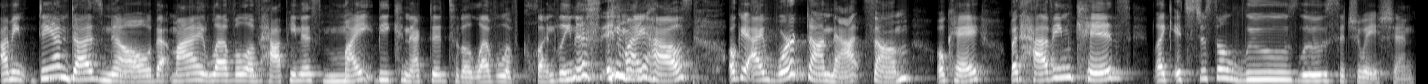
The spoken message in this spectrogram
I mean, Dan does know that my level of happiness might be connected to the level of cleanliness in my house. Okay, I've worked on that some, okay? But having kids, like, it's just a lose lose situation.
